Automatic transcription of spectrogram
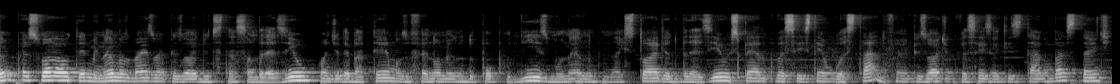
Então, pessoal, terminamos mais um episódio de Estação Brasil, onde debatemos o fenômeno do populismo né, na história do Brasil. Espero que vocês tenham gostado. Foi um episódio que vocês requisitaram bastante.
